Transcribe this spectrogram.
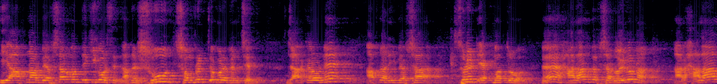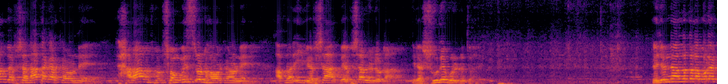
ই আপনার ব্যবসার মধ্যে কি করছেন? আপনি সুদ সম্পৃক্ত করে ফেলছেন। যার কারণে আপনার এই ব্যবসা সুলিট একমাত্র হ্যাঁ হালাল ব্যবসা রইল না। আর হালাল ব্যবসা না থাকার কারণে, হারাম সংমিশ্রণ হওয়ার কারণে আপনার এই ব্যবসা ব্যবসা রইল না, এটা সুদে পরিণত হয়। এই জন্য আল্লাহ তালা বলেন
